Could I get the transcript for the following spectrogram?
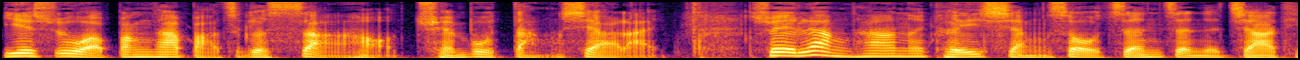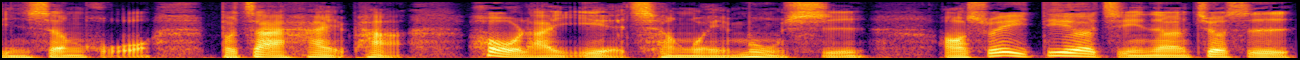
耶稣啊，帮他把这个煞哈全部挡下来，所以让他呢可以享受真正的家庭生活，不再害怕。后来也成为牧师。哦，所以第二集呢，就是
